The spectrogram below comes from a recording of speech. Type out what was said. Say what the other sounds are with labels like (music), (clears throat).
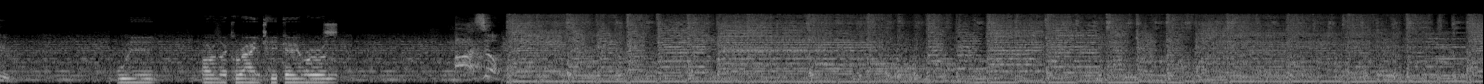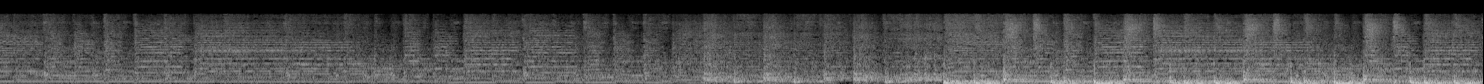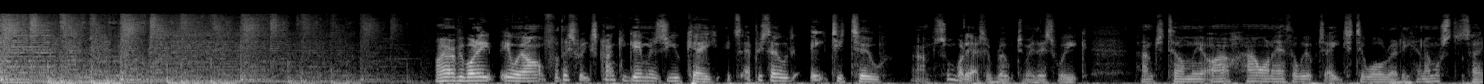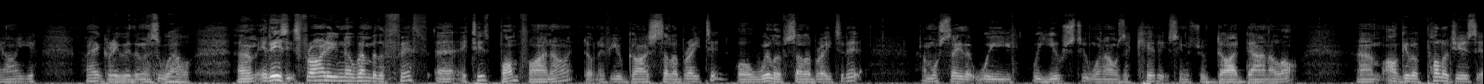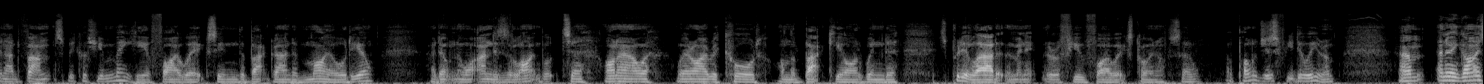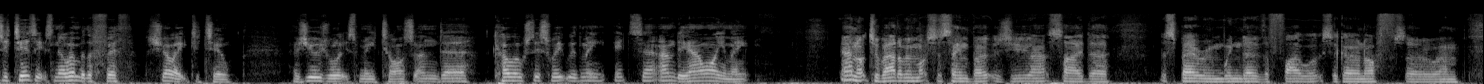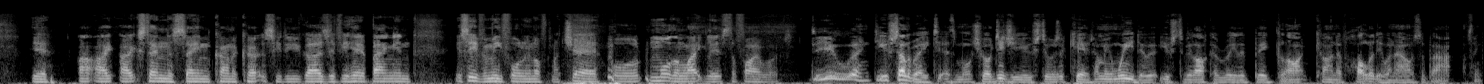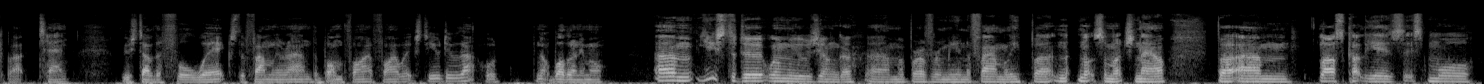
you? We are the Cranky Gamers. Awesome! Hi everybody, here we are for this week's Cranky Gamers UK. It's episode 82. Um, somebody actually wrote to me this week um, to tell me uh, how on earth are we up to 82 already, and I must say I I agree with them (laughs) as well. Um, it is. It's Friday, November the 5th. Uh, it is bonfire night. Don't know if you guys celebrate it or will have celebrated it. I must say that we we used to when I was a kid. It seems to have died down a lot. Um, I'll give apologies in advance because you may hear fireworks in the background of my audio. I don't know what Andy's are like, but uh, on our where I record on the backyard window, it's pretty loud at the minute. There are a few fireworks going off, so apologies if you do hear them. Um, anyway, guys, it is. It's November the fifth, show eighty-two. As usual, it's me, Toz, and uh, co-host this week with me. It's uh, Andy. How are you, mate? Yeah, not too bad. I'm in much the same boat as you. Outside uh, the spare room window, the fireworks are going off. So, um, yeah, I, I extend the same kind of courtesy to you guys. If you hear banging, it's either me falling off my chair, (laughs) or more than likely it's the fireworks. Do you uh, do you celebrate it as much, or did you used to as a kid? I mean, we do. It used to be like a really big, like kind of holiday when I was about, I think about ten. We used to have the full works, the family around, the bonfire, fireworks. Do you do that, or not bother anymore? Um, used to do it when we was younger, uh, my brother and me and the family, but n- not so much now. But um, last couple of years, it's more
